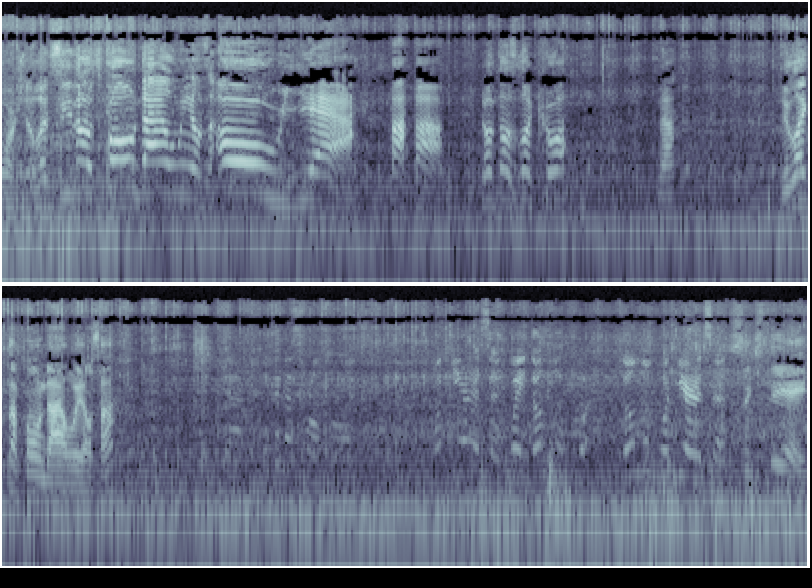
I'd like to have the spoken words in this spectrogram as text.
Porsche. Let's see those phone dial wheels. Oh, yeah. Don't those look cool? No. You like the phone dial wheels, huh? Wait, don't look. What, don't look. What year is it? 68.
